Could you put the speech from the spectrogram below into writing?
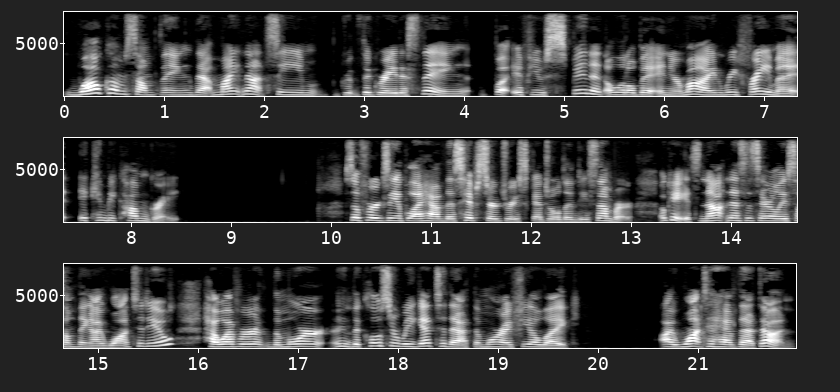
welcome something that might not seem the greatest thing, but if you spin it a little bit in your mind, reframe it, it can become great. So, for example, I have this hip surgery scheduled in December. Okay, it's not necessarily something I want to do. However, the more, the closer we get to that, the more I feel like I want to have that done,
